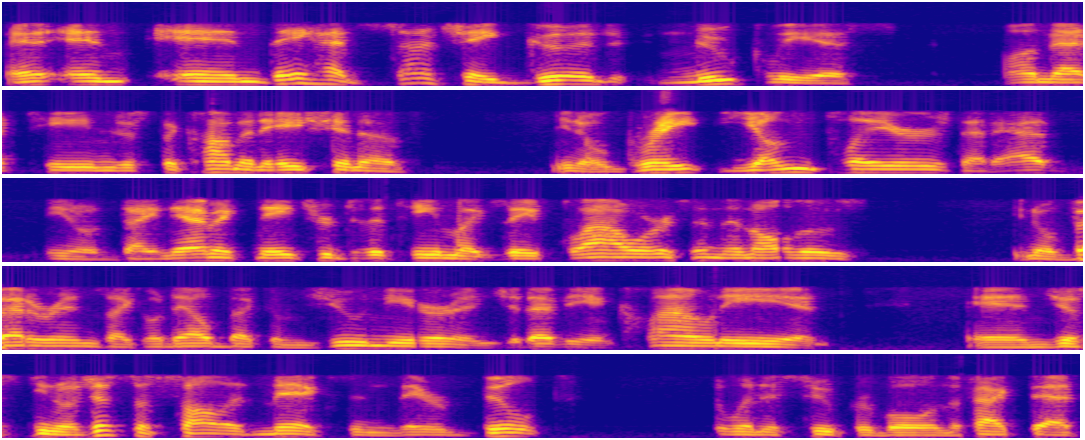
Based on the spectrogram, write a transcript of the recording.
And, and and they had such a good nucleus on that team. Just the combination of, you know, great young players that add, you know, dynamic nature to the team, like Zay Flowers, and then all those, you know, veterans like Odell Beckham Jr. and Jadeveon Clowney, and and just you know, just a solid mix. And they're built to win a Super Bowl. And the fact that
